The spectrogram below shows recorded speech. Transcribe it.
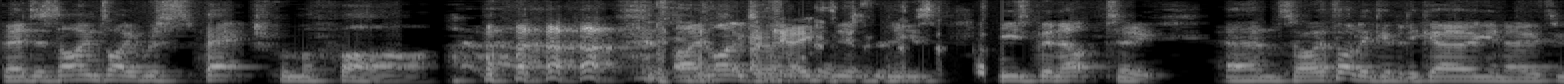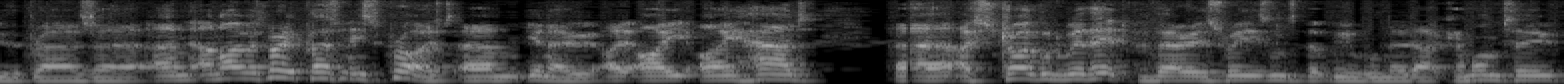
They're designs I respect from afar. I like Okay. what it is that he's, he's been up to. Um, so I thought I'd give it a go, you know, through the browser. And, and I was very pleasantly surprised. Um, you know, I, I, I had, uh, I struggled with it for various reasons that we will no doubt come on to,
